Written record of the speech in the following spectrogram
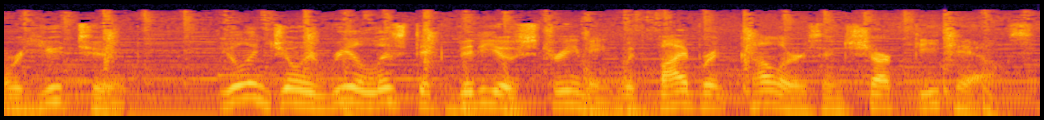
or YouTube, you'll enjoy realistic video streaming with vibrant colors and sharp details.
